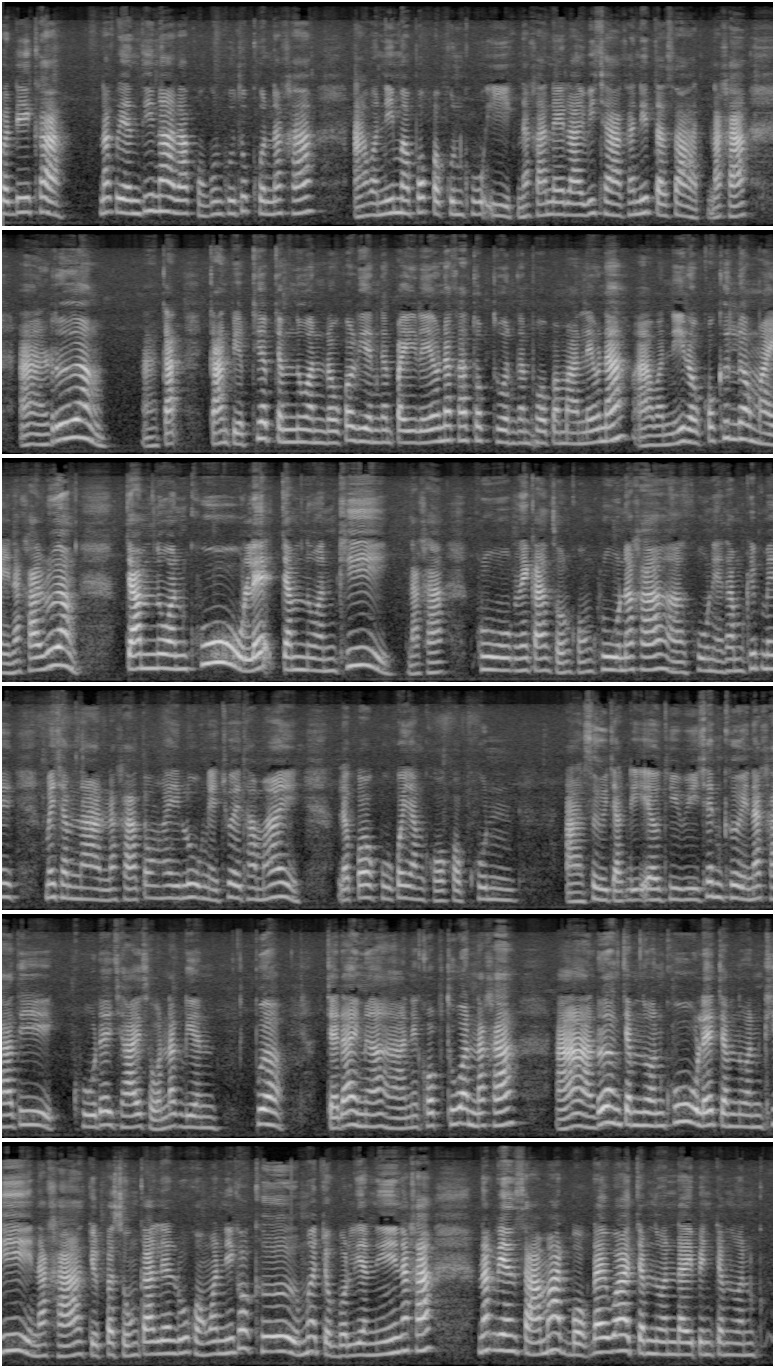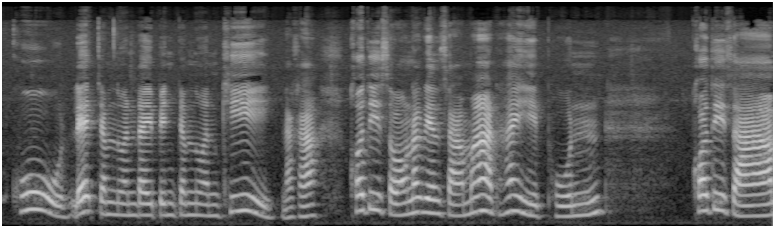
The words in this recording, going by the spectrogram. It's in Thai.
วัสดีค่ะ นักเรียนที่น่ารักของคุณครูทุกคนนะคะอ่าวันนี้มาพบกับคุณครูอีกนะคะ ในรายวิชาคณิตศาสตร์นะคะอ่าเรื่องอ่ากการเปรียบเทียบจำนวนเราก็เรียนกันไปแล้วนะคะ ทบทวนกันพอประมาณแล้วนะอ่าวันนี้เราก็ขึ้นเรื่องใหม่นะคะ เรื่องจำนวนคู่และจำนวนคี่นะคะ ครูในการสอนของครูนะคะอ่าครูเนี่ยทำคลิปไม่ไม่ชำนาญนะคะ ต้องให้ลูกเนี่ยช่วยทำให้ แล้วก็ครูก็ยังขอขอบคุณ สื่อจาก DLTV เช่นเคยนะคะ ที่ครูได้ใช้สอนนักเรียน เพื่อจะได้เนื้อหาในครบถ้วนนะคะอ่าเรื่องจำนวนคู่และจำนวนคี่นะคะ จุดประสงค์การเรียนรู้ของวันนี้ก็คือ เมื่อจบบทเรียนนี้นะคะ นักเรียนสามารถบอกได้ว่าจำนวนใดเป็นจำนวนคู่และจำนวนใดเป็นจำนวนคี่นะคะ ข้อที่สองนักเรียนสามารถให้เหตุผล ข้อที่สาม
